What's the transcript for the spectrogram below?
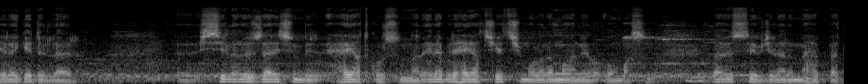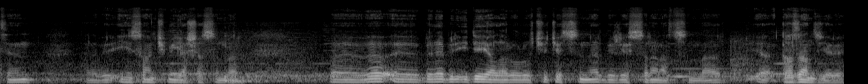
yerə gedirlər. E, istəyirlər özləri üçün bir həyat qursunlar. Elə bir həyat ki, heç kim onlara mane olmasın və öz sevgilərin, məhəbbətinin yəni bir insan kimi yaşasınlar və e, belə bir ideyalar olur ki, getsinlər bir restoran açsınlar, qazanc yeri,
